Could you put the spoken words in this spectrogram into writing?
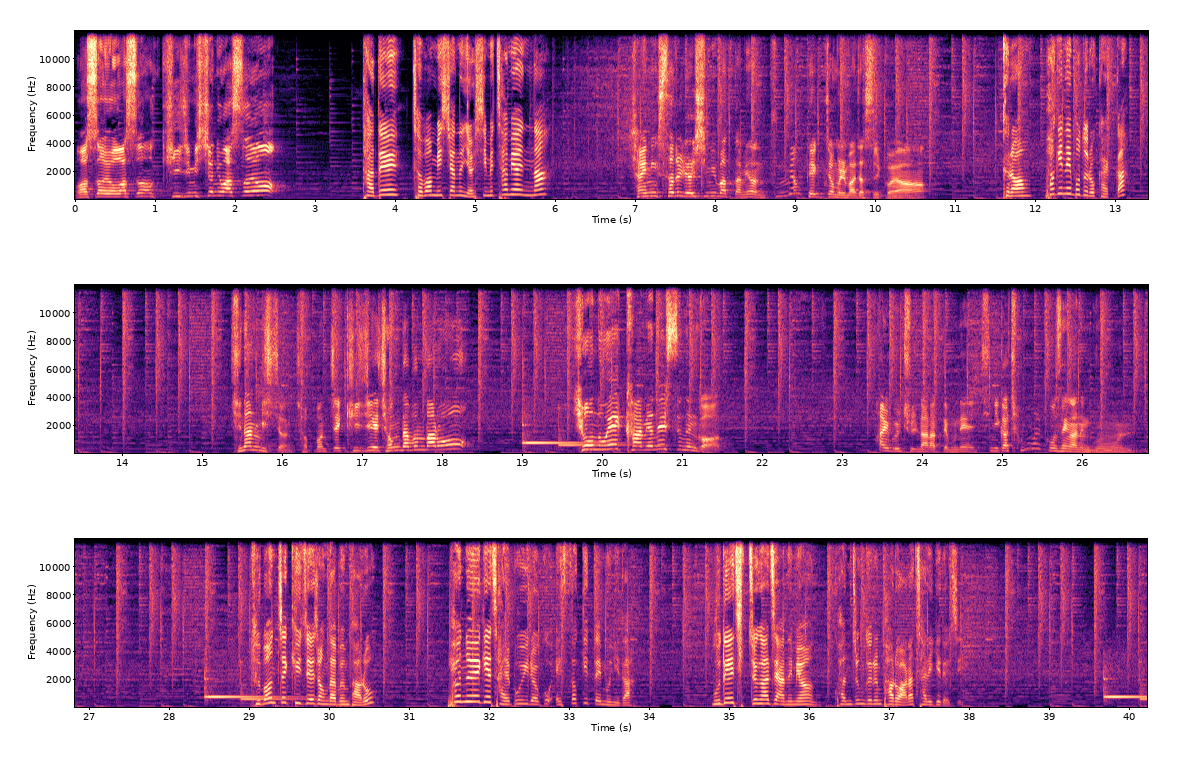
왔어요 왔어. 퀴즈 미션이 왔어요. 다들 저번 미션은 열심히 참여했나? 샤이닝스타를 열심히 봤다면 분명 100점을 맞았을 거야. 그럼 확인해 보도록 할까? 지난 미션 첫 번째 퀴즈의 정답은 바로 현우의 가면을 쓰는 것. 팔불출 나라 때문에 진이가 정말 고생하는군 두 번째 퀴즈의 정답은 바로 현우에게 잘 보이려고 애썼기 때문이다. 무대에 집중하지 않으면 관중들은 바로 알아차리게 되지.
